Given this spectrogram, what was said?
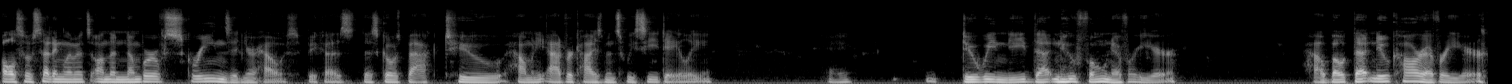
Also, setting limits on the number of screens in your house because this goes back to how many advertisements we see daily. Okay. Do we need that new phone every year? How about that new car every year?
